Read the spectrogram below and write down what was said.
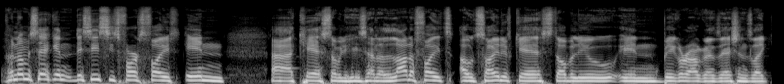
if I'm not mistaken, this is his first fight in uh, KSW. He's had a lot of fights outside of KSW in bigger organizations like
